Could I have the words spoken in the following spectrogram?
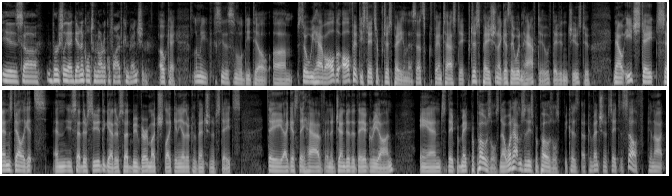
is uh, virtually identical to an Article Five convention. Okay, let me see this in a little detail. Um, so we have all the all fifty states are participating in this. That's fantastic participation. I guess they wouldn't have to if they didn't choose to. Now each state sends delegates, and you said they're seated together, so that'd be very much like any other convention of states. They, I guess, they have an agenda that they agree on and they make proposals. Now, what happens to these proposals? Because a convention of states itself cannot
